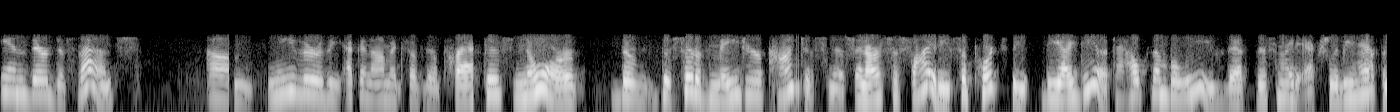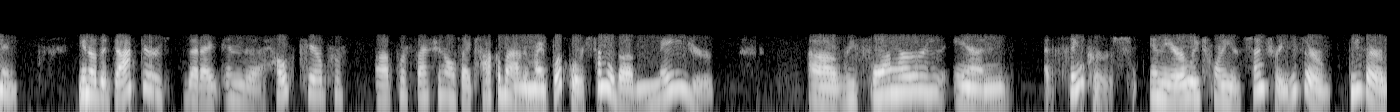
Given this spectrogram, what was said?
in their defense, um, neither the economics of their practice nor the the sort of major consciousness in our society supports the the idea to help them believe that this might actually be happening. You know, the doctors that I in the healthcare pro, uh, professionals I talk about in my book were some of the major uh, reformers and thinkers in the early 20th century. These are these are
